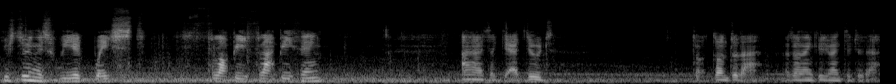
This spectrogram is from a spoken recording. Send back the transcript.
he was doing this weird waist floppy flappy thing. And I was like, yeah, dude, don't, don't do that. I don't think you're meant to do that.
